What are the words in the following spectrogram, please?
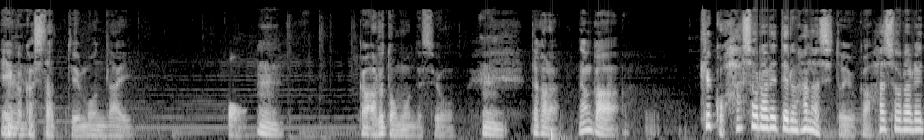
映画化したっていう問題ほうん。があると思うんですよ。うん。だから、なんか、結構はしょられてる話というか、はしょられう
